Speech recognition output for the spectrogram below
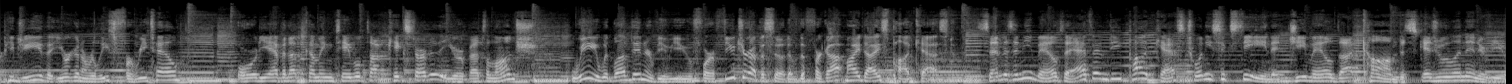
RPG that you're going to release for retail? Or do you have an upcoming tabletop Kickstarter that you're about to launch? We would love to interview you for a future episode of the Forgot My Dice podcast. Send us an email to fmdpodcast2016 at gmail.com to schedule an interview.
